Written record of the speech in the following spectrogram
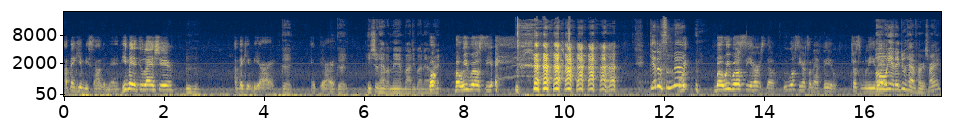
I think he'll be solid, man. He made it through last year. hmm I think he'll be all right. Good, He'll be all right. good. He should have a man body by now, Well, right? But we will see. Get him some milk. but we will see Hurts though. We will see Hurts on that field. Trust and believe that. Oh yeah, they do have Hurts, right?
